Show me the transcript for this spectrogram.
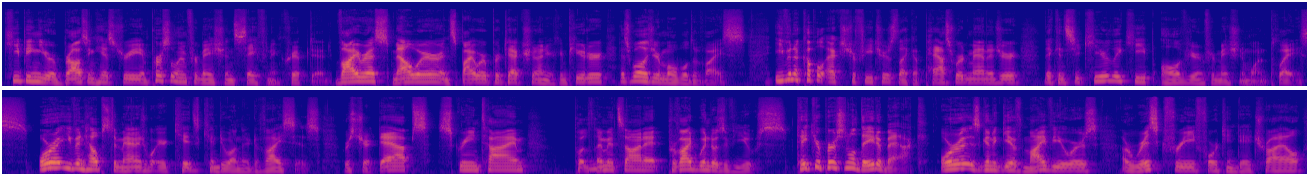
keeping your browsing history and personal information safe and encrypted. Virus, malware, and spyware protection on your computer, as well as your mobile device. Even a couple extra features like a password manager that can securely keep all of your information in one place. Aura even helps to manage what your kids can do on their devices, restrict apps, screen time, put limits on it, provide windows of use. Take your personal data back. Aura is going to give my viewers a risk-free 14-day trial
